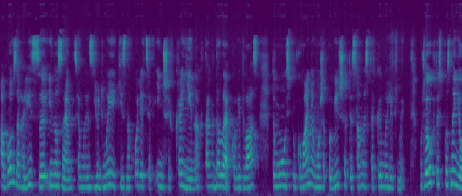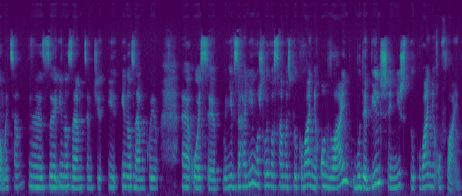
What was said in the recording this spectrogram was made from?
або взагалі з іноземцями, з людьми, які знаходяться в інших країнах, так далеко від вас. Тому спілкування може побільшати саме з такими людьми. Можливо, хтось познайомиться е, з іноземцем чи іноземкою. Е, Ось і взагалі, можливо, саме спілкування онлайн буде більше ніж спілкування офлайн.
